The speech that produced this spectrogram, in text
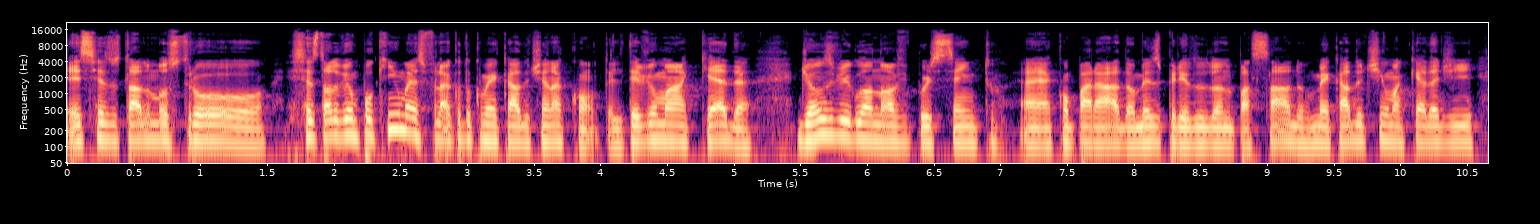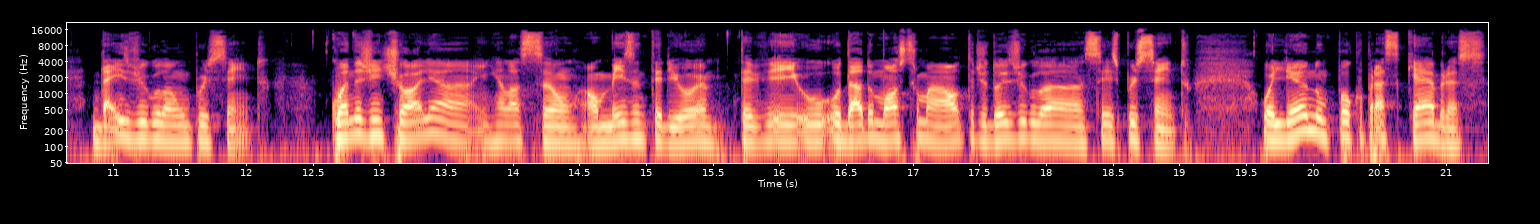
esse resultado mostrou. Esse resultado veio um pouquinho mais fraco do que o mercado tinha na conta. Ele teve uma queda de 11,9% é, comparado ao mesmo período do ano passado, o mercado tinha uma queda de 10,1%. Quando a gente olha em relação ao mês anterior, teve o, o dado mostra uma alta de 2,6%. Olhando um pouco para as quebras,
